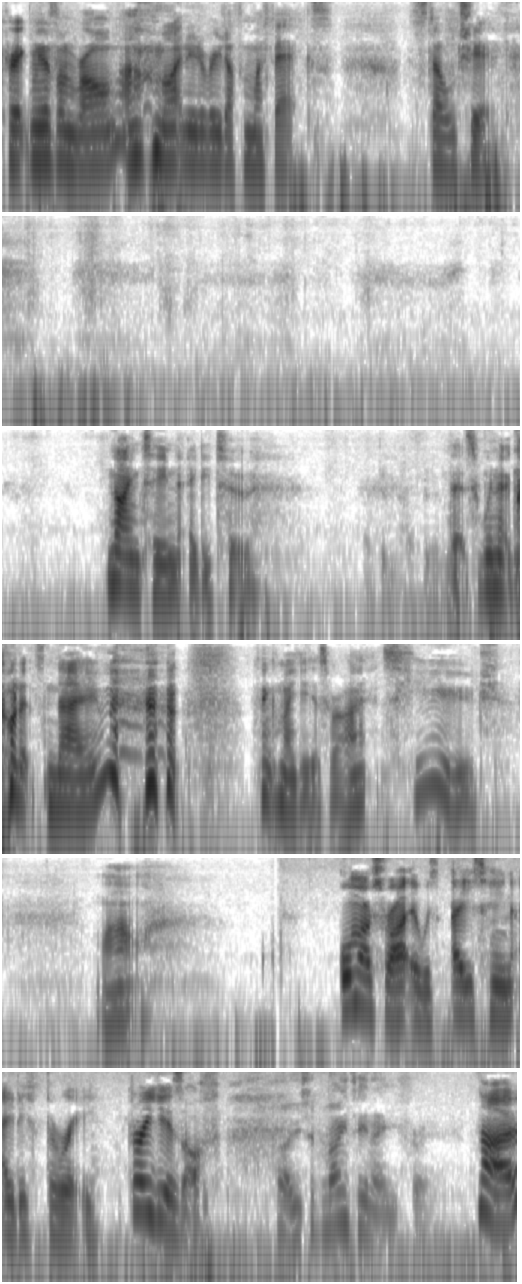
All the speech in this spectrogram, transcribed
Correct me if I'm wrong. I might need to read up on my facts. Let's double check. Nineteen eighty-two. That's when it got its name. I think my year's right. It's huge. Wow. Almost right. It was 1883. Three years off. Oh, you said 1983. No,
